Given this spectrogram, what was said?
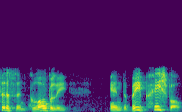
citizen globally and to be peaceful,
